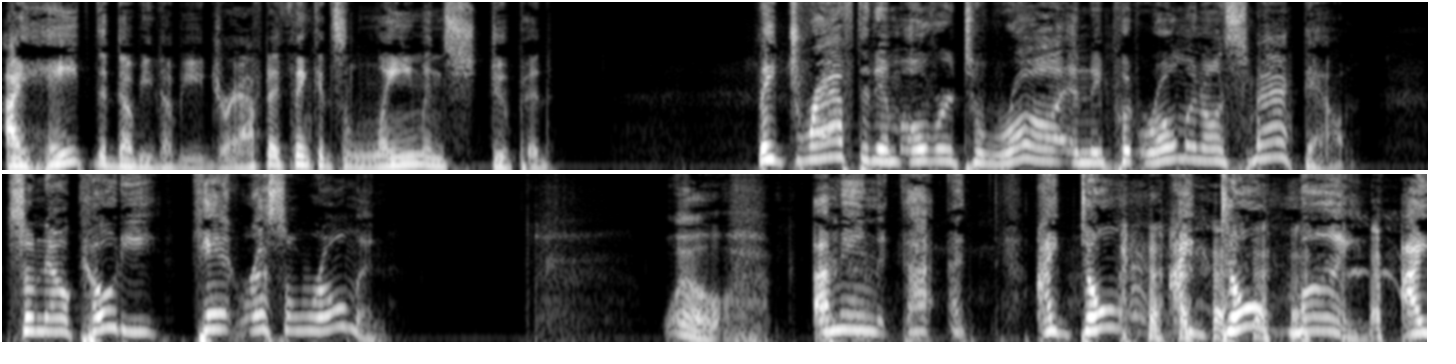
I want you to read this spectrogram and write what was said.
I hate the WWE draft. I think it's lame and stupid. They drafted him over to Raw and they put Roman on SmackDown. So now Cody can't wrestle Roman. Well, I mean, I, I- I don't, I don't mind. I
